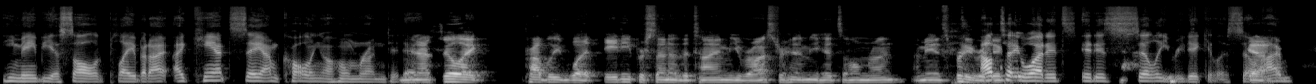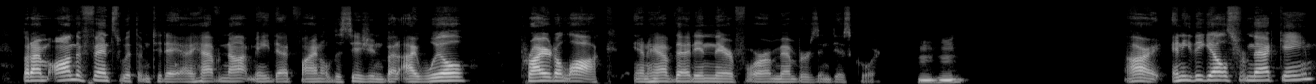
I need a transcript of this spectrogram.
he may be a solid play, but I, I can't say I'm calling a home run today. And I feel like probably what 80% of the time you roster him, he hits a home run. I mean, it's pretty ridiculous. I'll tell you what, it's it is silly ridiculous. So Yeah. I'm but I'm on the fence with him today. I have not made that final decision, but I will prior to lock and have that in there for our members in Discord. Mm-hmm. All right. Anything else from that game?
